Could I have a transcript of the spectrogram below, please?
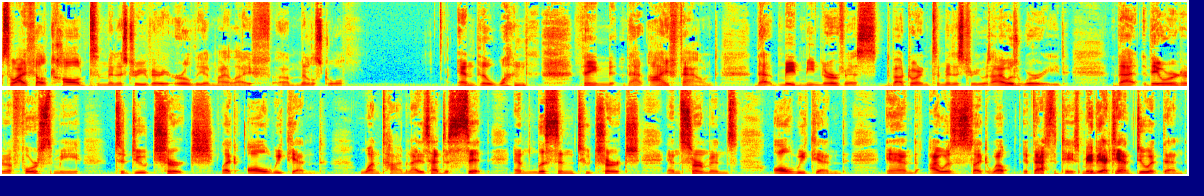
so I felt called to ministry very early in my life, um, middle school, and the one thing that I found that made me nervous about going into ministry was I was worried that they were going to force me to do church like all weekend one time. And I just had to sit and listen to church and sermons all weekend. And I was like, well, if that's the case, maybe I can't do it then.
